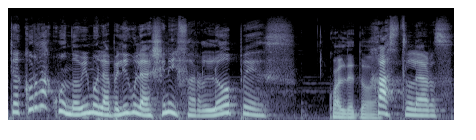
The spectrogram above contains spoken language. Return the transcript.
¿Te acordás cuando vimos la película de Jennifer López? ¿Cuál de todas? Hustlers.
